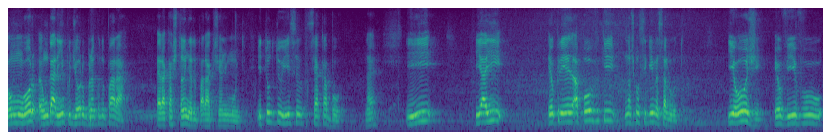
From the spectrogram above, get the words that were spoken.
como um, ouro, um garimpo de ouro branco do Pará. Era a castanha do Pará que tinha muito. E tudo isso se acabou, né? E, e aí eu criei a povo que nós conseguimos essa luta. E hoje eu vivo,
